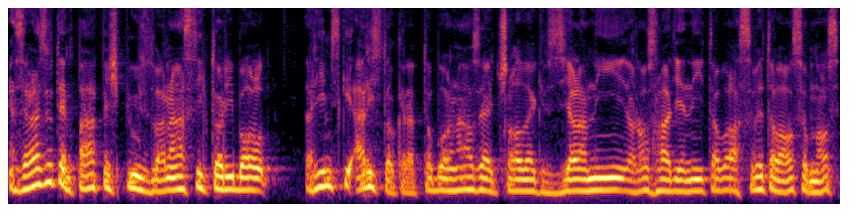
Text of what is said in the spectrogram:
zrazu ten pápež Pius XII, ktorý bol rímsky aristokrat, to bol naozaj človek vzdelaný, rozhladený, to bola svetová osobnosť,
